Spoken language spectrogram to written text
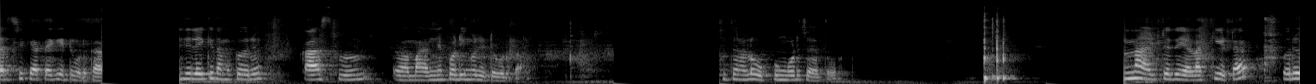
ഇറച്ചിക്കകത്തേക്ക് ഇട്ട് കൊടുക്കാം. ഇതിലേക്ക് നമുക്കൊരു കാൽ സ്പൂൺ മഞ്ഞൾപ്പൊടിയും കൂടി ഇട്ട് കൊടുക്കാം. ആവശ്യത്തിനുള്ള ഉപ്പും കൂടി ചേർത്ത് കൊടുക്കാം. നന്നായിട്ട് ഇത് ഇളക്കിയിട്ട് ഒരു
